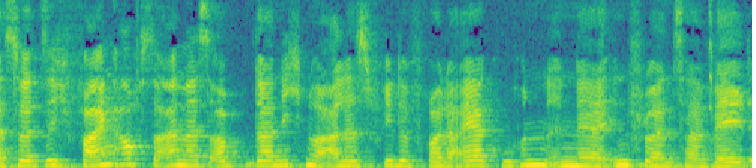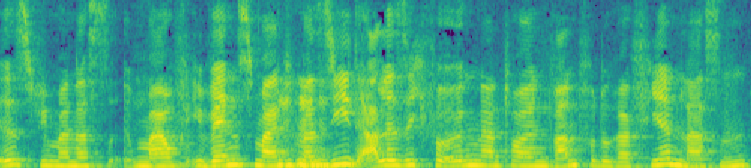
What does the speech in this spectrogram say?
es hört sich vor allem auch so an, als ob da nicht nur alles Friede, Freude, Eierkuchen in der Influencer-Welt ist, wie man das mal auf Events manchmal sieht, alle sich vor irgendeiner tollen Wand fotografieren lassen,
